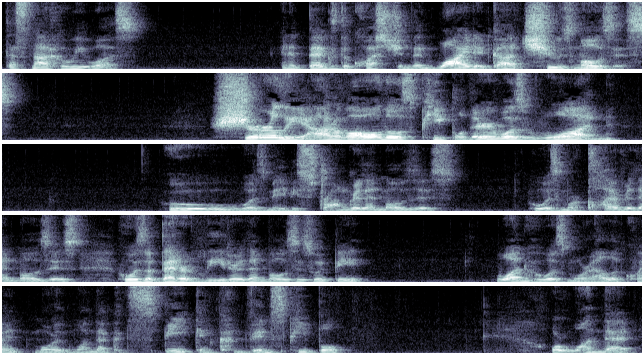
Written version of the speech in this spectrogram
That's not who he was. And it begs the question then why did God choose Moses? Surely, out of all those people, there was one who was maybe stronger than Moses, who was more clever than Moses, who was a better leader than Moses would be, one who was more eloquent, more one that could speak and convince people, or one that,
